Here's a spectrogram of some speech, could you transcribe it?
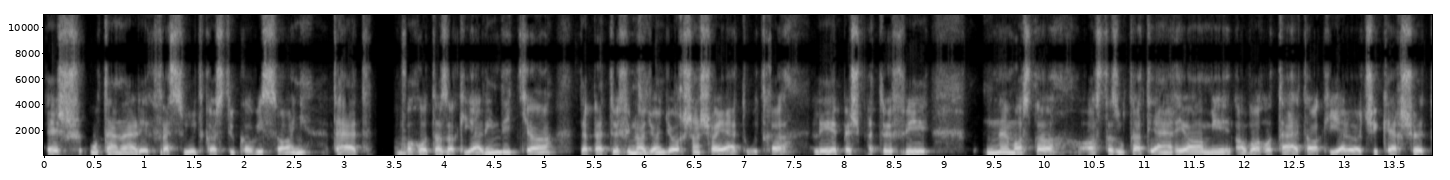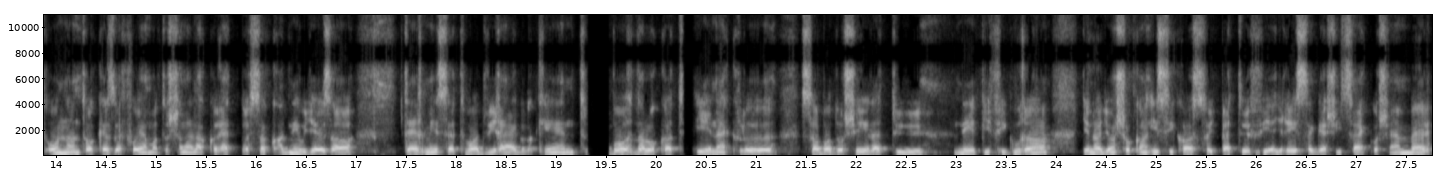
és utána elég feszült köztük a viszony, tehát Vahot az, aki elindítja, de Petőfi nagyon gyorsan saját útra lép, és Petőfi nem azt, a, azt az utat járja, ami a Vahot által kijelölt siker, sőt, onnantól kezdve folyamatosan el akar ettől szakadni. Ugye ez a természet vadvirágaként bordalokat éneklő, szabados életű népi figura. Ugye nagyon sokan hiszik azt, hogy Petőfi egy részeges, iszákos ember,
